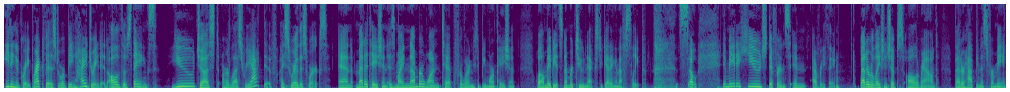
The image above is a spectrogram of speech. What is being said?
eating a great breakfast or being hydrated, all of those things, you just are less reactive. I swear this works. And meditation is my number one tip for learning to be more patient. Well, maybe it's number two next to getting enough sleep. so it made a huge difference in everything. Better relationships all around, better happiness for me.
